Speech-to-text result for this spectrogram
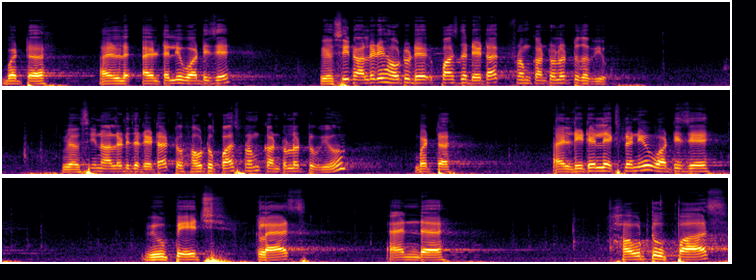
but uh, I'll, I'll tell you what is a, we have seen already how to pass the data from controller to the view. We have seen already the data to how to pass from controller to view, but uh, I'll detailedly explain you what is a view page class and uh, how to pass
